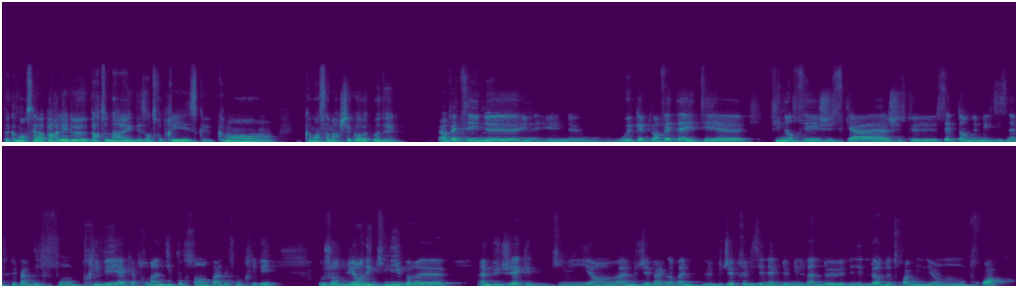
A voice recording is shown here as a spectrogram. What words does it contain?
Tu as commencé à parler de partenariat avec des entreprises. Comment, comment ça marche? C'est quoi votre modèle? En fait, c'est une, une, Wake Up en fait a été financé jusqu'à jusque septembre 2019 que par des fonds privés à 90% par des fonds privés Aujourd'hui, on équilibre euh, un budget qui, un budget par exemple, le budget prévisionnel 2022 est de l'ordre de 3 millions 3.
